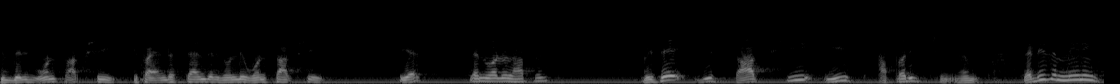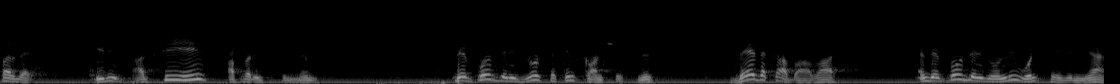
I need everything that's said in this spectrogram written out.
If there is one Sakshi, if I understand there is only one Sakshi, yes, then what will happen? We say this Sakshi is aparichinnam. That is the meaning for that. It is Sakshi is aparichinnam. Therefore, there is no second consciousness. Vedaka bhavat. And therefore, there is only one Chaitanya.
